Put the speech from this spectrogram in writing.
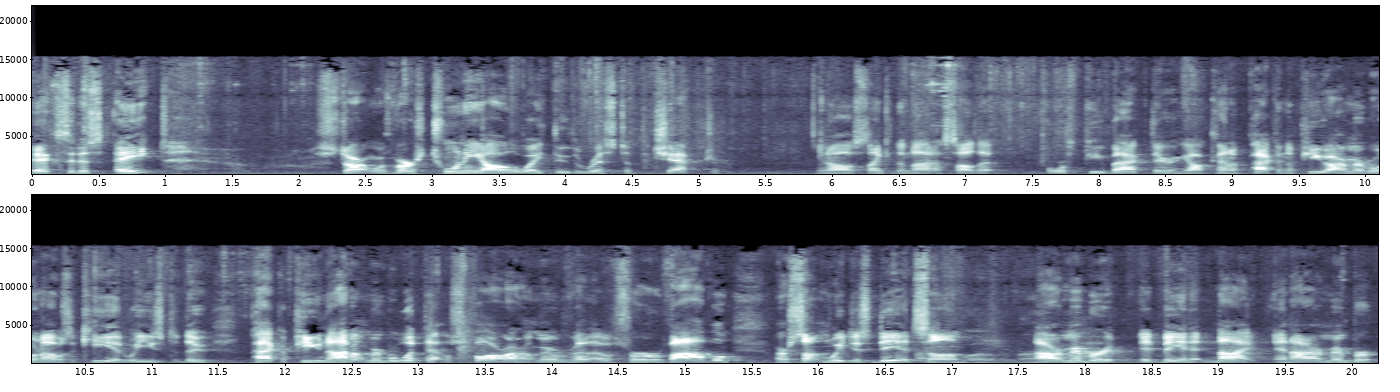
Exodus 8, starting with verse 20 all the way through the rest of the chapter. You know, I was thinking tonight, I saw that fourth pew back there, and y'all kind of packing the pew. I remember when I was a kid, we used to do pack a pew. Now, I don't remember what that was for. I don't remember if that was for revival or something we just did some. I remember it, it being at night, and I remember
